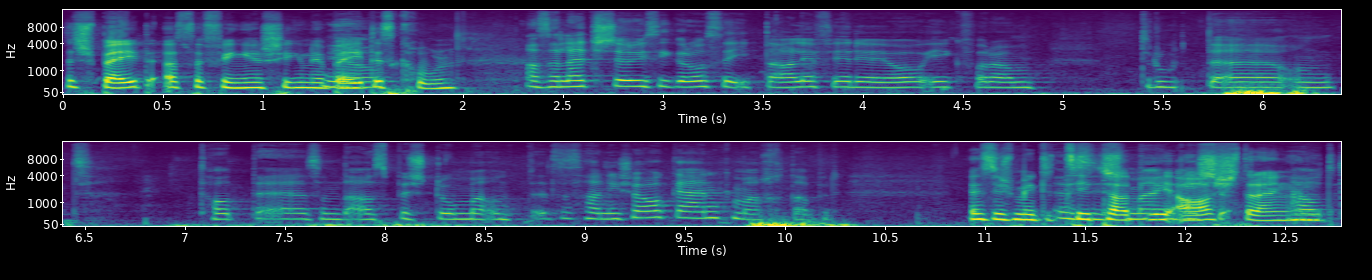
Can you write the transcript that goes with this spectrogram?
Das ist beid, also finde ich irgendwie Ja. beides cool. Also letztes Jahr unsere grosse Italienferien, ja, ich vor allem die Routen und die Hotels und alles bestimmen und das habe ich schon auch gerne gemacht, aber Es ist mit der Zeit halt wie anstrengend. Halt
